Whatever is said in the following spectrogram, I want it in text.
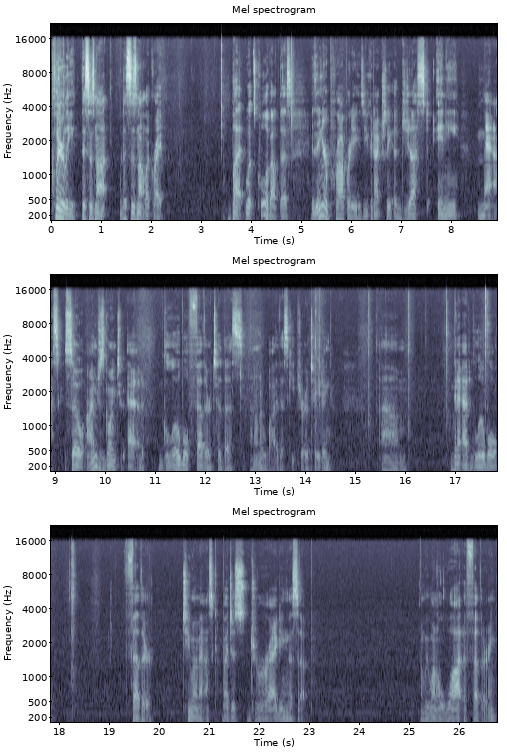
clearly, this is not this does not look right. But what's cool about this is in your properties, you can actually adjust any mask. So I'm just going to add global feather to this. I don't know why this keeps rotating. Um, I'm going to add global feather to my mask by just dragging this up. And we want a lot of feathering.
